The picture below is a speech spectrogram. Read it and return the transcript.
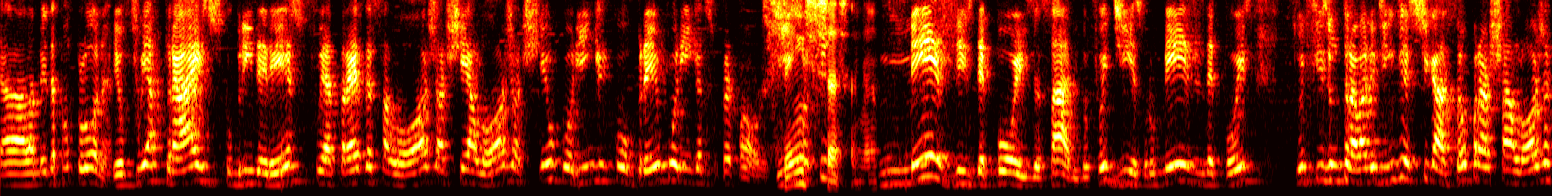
a Alameda Pamplona. Eu fui atrás, descobri o endereço, fui atrás dessa loja, achei a loja, achei o Coringa e comprei o Coringa do Super Power. Isso, assim, Sensacional. meses depois, sabe? Não foi dias, foram meses depois. Fui, fiz um trabalho de investigação para achar a loja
